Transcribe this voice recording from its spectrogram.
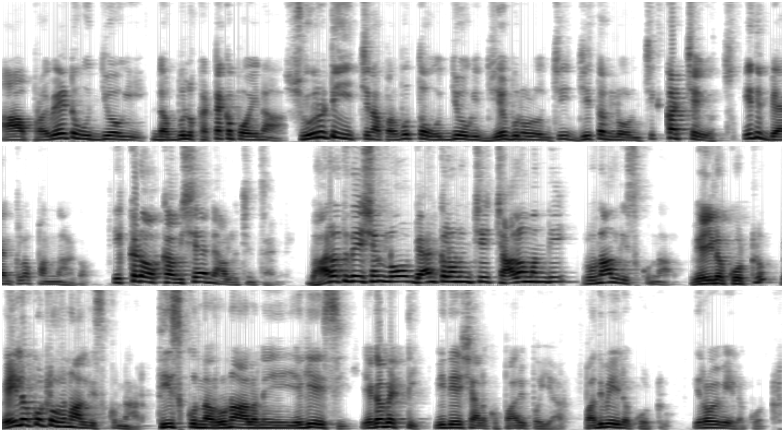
ఆ ప్రైవేటు ఉద్యోగి డబ్బులు కట్టకపోయినా షూరిటీ ఇచ్చిన ప్రభుత్వ ఉద్యోగి జేబులో నుంచి జీతంలో నుంచి కట్ చేయొచ్చు. ఇది బ్యాంకుల పన్నాగం. ఇక్కడ ఒక విషయాన్ని ఆలోచించండి. భారతదేశంలో బ్యాంకుల నుంచి చాలామంది రుణాలు తీసుకున్నారు. వేల కోట్లు వేల కోట్లు రుణాలు తీసుకున్నారు. తీసుకున్న రుణాలని ఎగేసి ఎగబెట్టి విదేశాలకు పారిపోయారు. పదివేల కోట్లు. ఇరవై వేల కోట్లు.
